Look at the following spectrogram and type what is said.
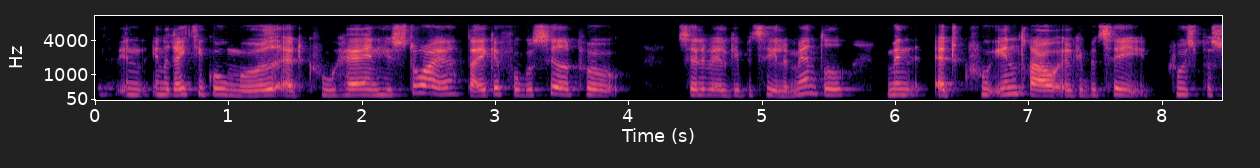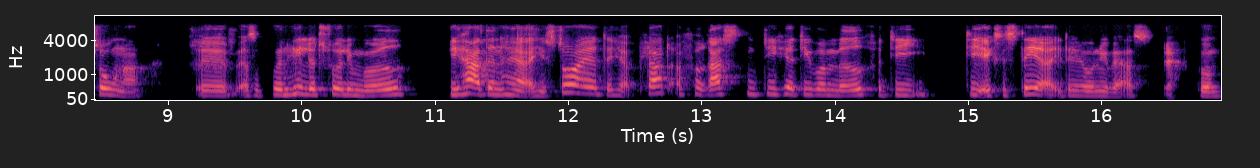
det en, en rigtig god måde at kunne have en historie, der ikke er fokuseret på selve LGBT-elementet, men at kunne inddrage LGBT plus personer, øh, altså på en helt naturlig måde. Vi har den her historie, det her plot, og for resten, de her, de var med, fordi de eksisterer i det her univers. Ja. Bum.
